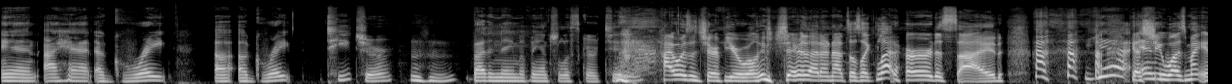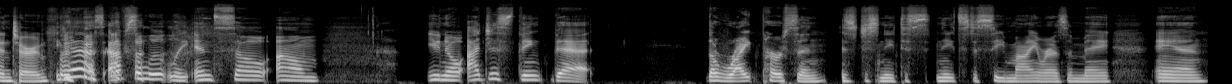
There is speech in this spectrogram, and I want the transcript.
and I had a great uh, a great teacher by the name of Angela Skurtu. I wasn't sure if you were willing to share that or not. So I was like, let her decide. yeah, Yes, and- she was my intern. yes, absolutely. And so, um, you know, I just think that the right person is just need to needs to see my resume, and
